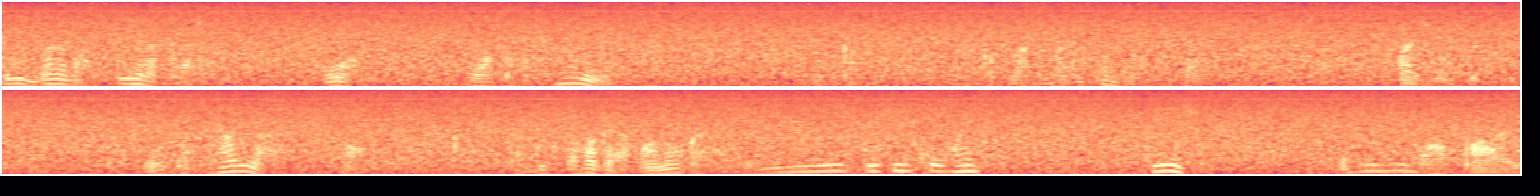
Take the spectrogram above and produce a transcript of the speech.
Ele arrastou bora na feira, cara. Ó. Ó, tá puxando aí. Vai bater também. Mais um aqui. Outra pra lá. Ó. Sabia que tava gravando, ó, cara. Ih, tem que correr, hein. Que isso? Uh, rapaz.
